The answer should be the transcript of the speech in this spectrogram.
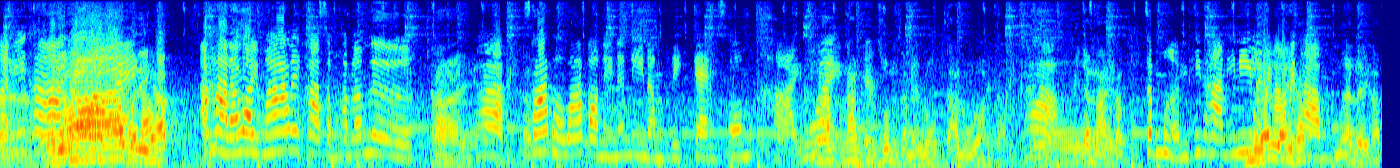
สวัสดีค่ะ สวัสดีครับสสวัวัสสดีดีคครัรับบ อาหารอร่อยมากเลยค่ะสมคำล่ำลือใช่ ค่ะทราบมาว่าตอนนี้เนี่ยมีน้ำพริกแกงส้มขายด้วย น้ำน้ำแกงส้มสำเร็จรูปจารุงลอยครับค่ะ มีจำหน่ายครับจะเหมือนที่ทานที่นี่เหเลมืยอนไหมเลคะยไปครับ ทำ เหมือนเลยครับ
